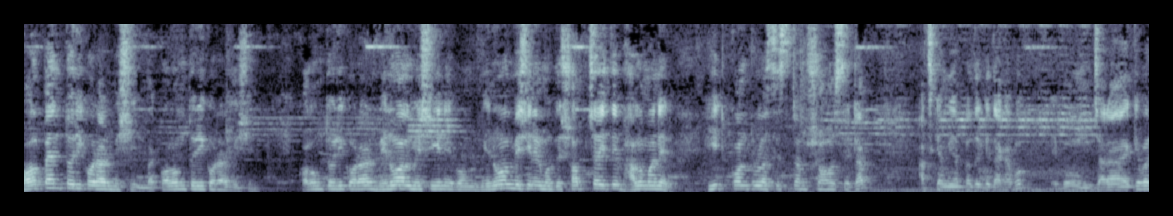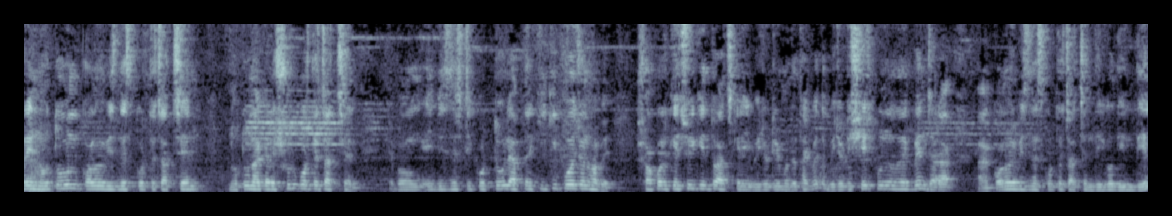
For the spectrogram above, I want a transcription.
বল পেন তৈরি করার মেশিন বা কলম তৈরি করার মেশিন। কলম তৈরি করার ম্যানুয়াল মেশিন এবং ম্যানুয়াল মেশিনের মধ্যে সবচাইতে ভালো মানের হিট কন্ট্রোলার সিস্টেম সহ সেট আজকে আমি আপনাদেরকে দেখাবো। এবং যারা একেবারে নতুন কলমে বিজনেস করতে চাচ্ছেন নতুন আকারে শুরু করতে চাচ্ছেন এবং এই বিজনেসটি করতে হলে আপনার কি কি প্রয়োজন হবে, সকল কিছুই কিন্তু আজকের এই ভিডিওটির মধ্যে থাকবে। তো ভিডিওটি শেষ পর্যন্ত দেখবেন যারা কলমে বিজনেস করতে চাচ্ছেন দীর্ঘদিন দিয়ে।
